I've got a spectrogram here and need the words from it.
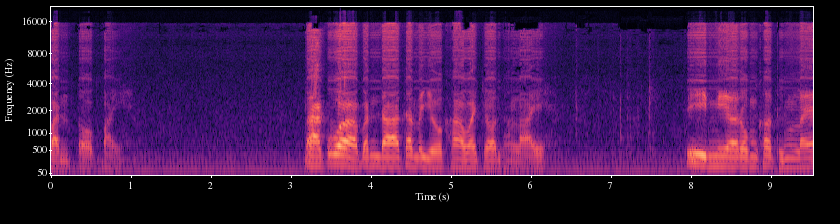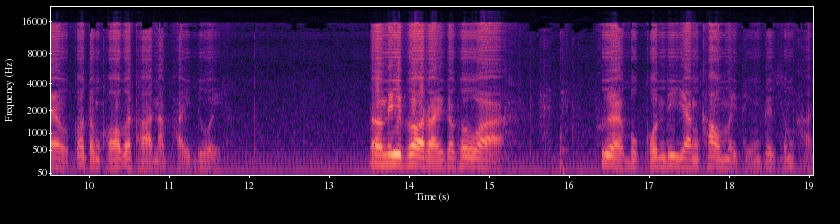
บันต่อไปตากว่าบรรดาท่านประโยคาวาจรทั้งหลาย ที่มีอารมณ์เข้าถึงแล้วก็ต้องขอประทานอภัยด้วยตรงนี้เพราะอะไรก็เพราะว่า พื่อบุคคลที่ยังเข้าไม่ถึงเป็นสำคัญ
